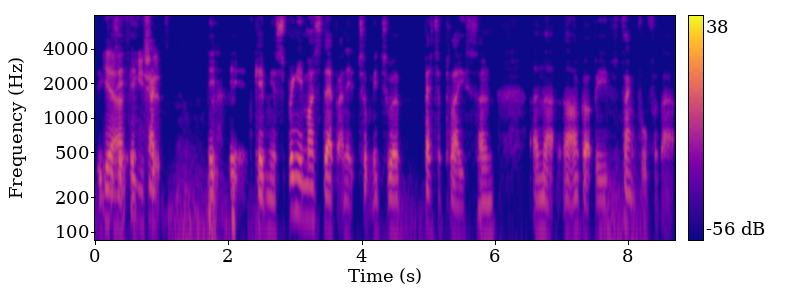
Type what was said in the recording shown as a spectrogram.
Because Yeah, I it- think it you should. It, it gave me a spring in my step, and it took me to a better place, and and that, that I've got to be thankful for that.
